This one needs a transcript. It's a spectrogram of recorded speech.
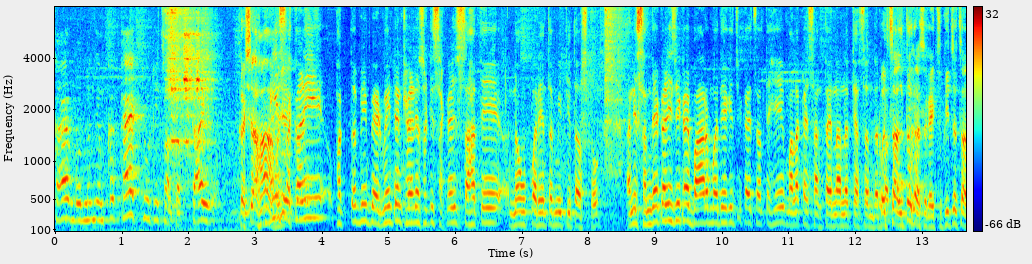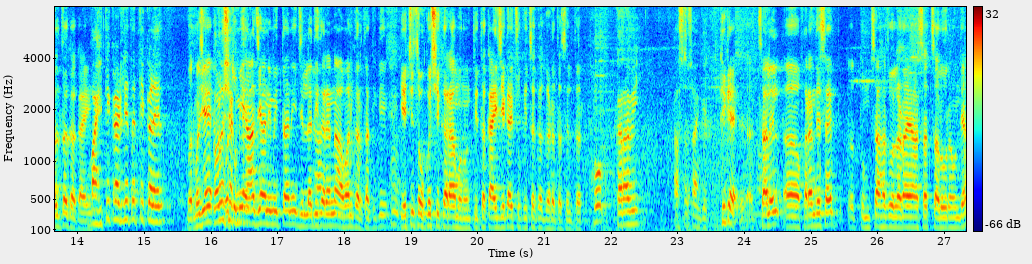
काय म्हणजे नेमकं काय ॲक्टिव्हिटी चालतात? काय? कशा हा मी म्हणजे सकाळी फक्त मी बॅडमिंटन खेळण्यासाठी सकाळी सहा ते नऊ पर्यंत मी तिथं असतो. आणि संध्याकाळी जे काय बारमध्ये जे काय चालतं हे मला काय सांगता येणार नाही त्या पण संदर्भात चालतं का असं काही? चुकीचं चालतं का काही? माहिती काढली तर ती कळेल. बरं म्हणजे कळू मग शकते. तुम्ही आज या निमित्ताने जिल्हाधिकाऱ्यांना आवाहन करता की की याची चौकशी करा म्हणून तिथं काय जे काही चुकीचं क- घडत असेल तर. हो करावी असं सांगितलं ठीक आहे. चालेल. अ, फरांदे साहेब तुमचा हा जो लढा आहे असाच चालू राहून द्या.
